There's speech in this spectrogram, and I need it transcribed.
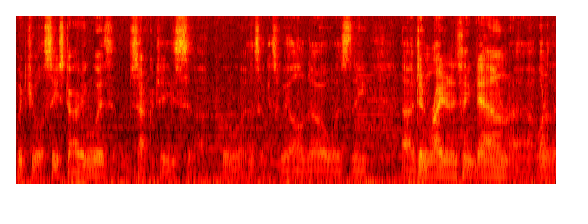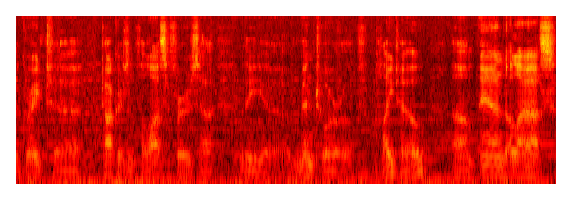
which you will see starting with Socrates, uh, who, as I guess we all know, was the uh, didn't write anything down, one of the great talkers and philosophers, the mentor of Plato. Um, and alas,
